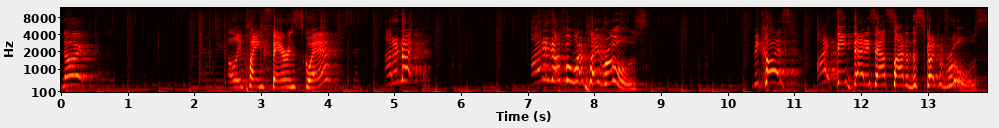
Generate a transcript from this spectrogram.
No. Ollie playing fair and square? Rules. Because I think that is outside of the scope of rules.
